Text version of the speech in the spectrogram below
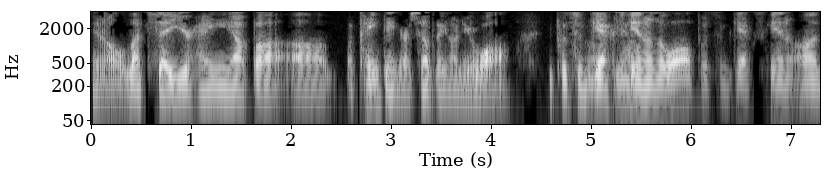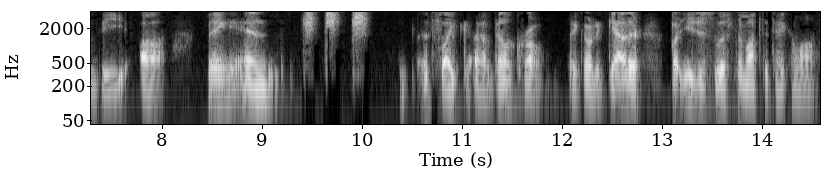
you know, let's say you're hanging up a, a, a painting or something on your wall. You put some Oh, Gex yeah. Skin on the wall, put some Geckskin on the uh, thing, and it's like uh, Velcro. They go together, but you just lift them up to take them off.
